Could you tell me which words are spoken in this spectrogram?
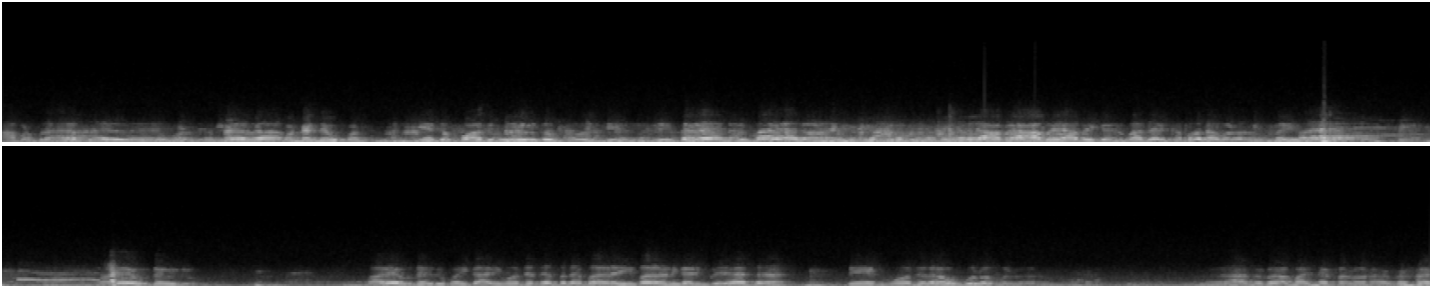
આપણું પ્રારંભ છે. એ જો પોસિબલ રહ્યું તો આપણે આ ભાઈ આ ભાઈ પાછળ ખબર ના પડવાનું. મારે એવું થયું હતું. મારે એવું થયું કોઈ ગાડીમાં છે બધા ભાડે ભાડાની ગાડીમાં ગયા હતા. તે એક મોં છે આવું બોલો બોલો હા મેં આ મારી નાખવાનો આ કરતા.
